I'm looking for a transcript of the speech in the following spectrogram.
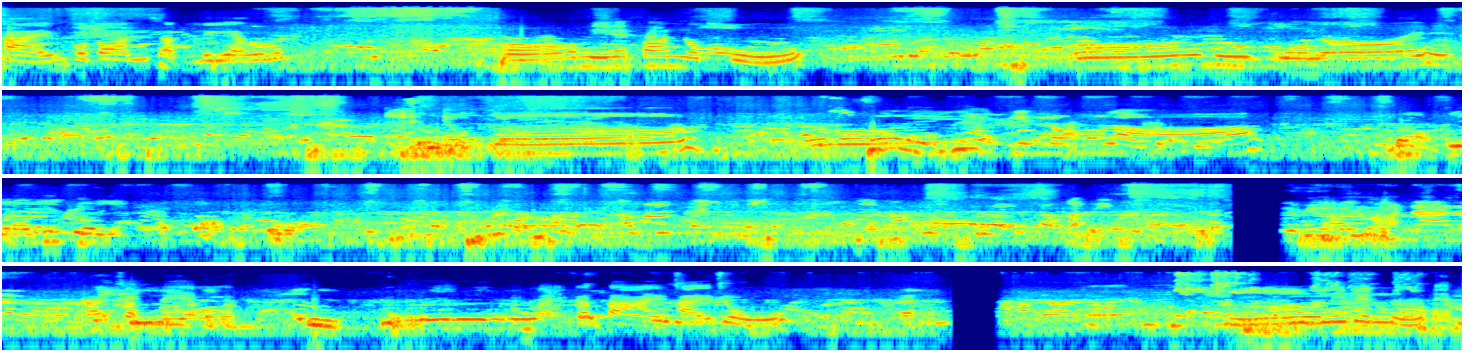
ขายอุปกรณ์สัตว์เลี้ยง อ๋อก็มีให้ป้อนนมหมู โอ้ยดูหมูน้อยเดี๋ยวเกินโอ้ยอยากกินนมเหรอ ดอกเดียวได้ตัวใหญ่สองตัวขายสัตว์เลี้ยงขายกระต่ายขายหนู อืมอันนี้เป็นหนูแฮม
